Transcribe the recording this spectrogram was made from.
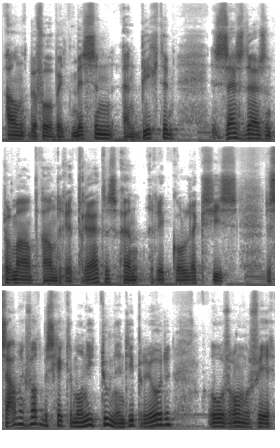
aan bijvoorbeeld missen en biechten, 6000 per maand aan retraites en recollecties. De samengevat beschikte Monique toen in die periode over ongeveer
